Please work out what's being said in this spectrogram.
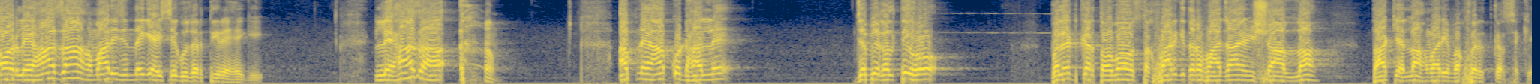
और लिहाजा हमारी ज़िंदगी ऐसे गुजरती रहेगी। लिहाजा अपने आप को ढाल लें। जब भी गलती हो पलट कर तोबा इस्तफार की तरफ़ आ जाए इन ताकि अल्लाह हमारी मगफरत कर सके।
